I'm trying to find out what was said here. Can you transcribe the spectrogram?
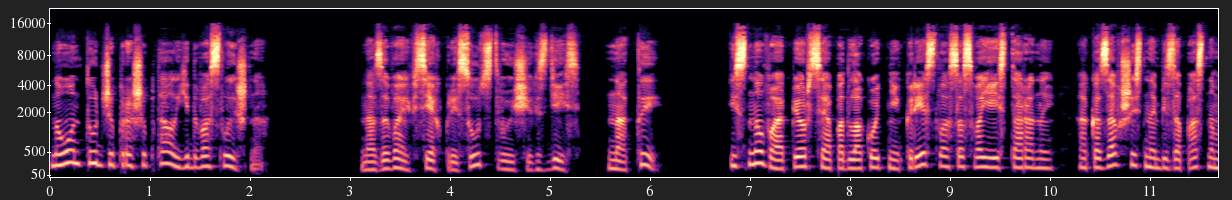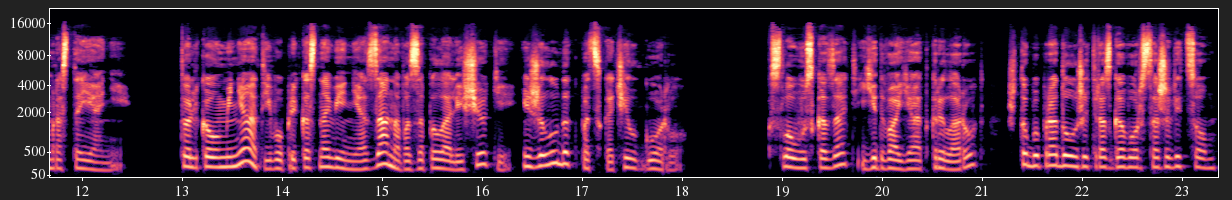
но он тут же прошептал едва слышно. «Называй всех присутствующих здесь на «ты». И снова оперся о подлокотник кресла со своей стороны, оказавшись на безопасном расстоянии. Только у меня от его прикосновения заново запылали щеки, и желудок подскочил к горлу. К слову сказать, едва я открыла рот, чтобы продолжить разговор со жрецом,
